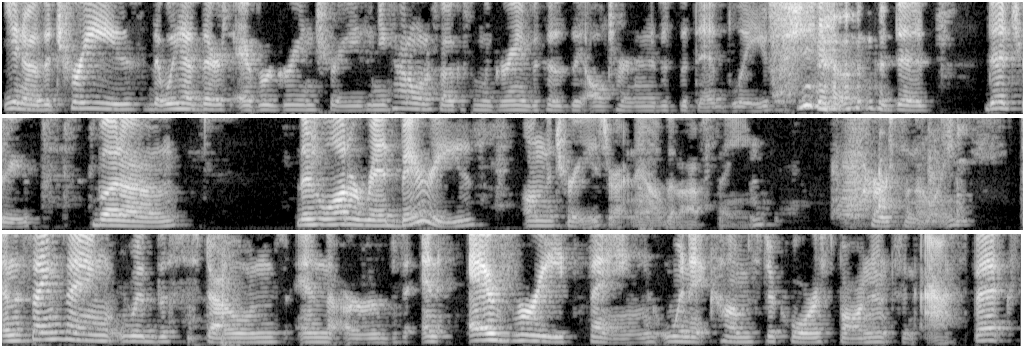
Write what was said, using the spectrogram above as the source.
you know the trees that we have there's evergreen trees and you kind of want to focus on the green because the alternative is the dead leaves you know the dead dead trees but um there's a lot of red berries on the trees right now that I've seen personally. And the same thing with the stones and the herbs and everything when it comes to correspondence and aspects.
